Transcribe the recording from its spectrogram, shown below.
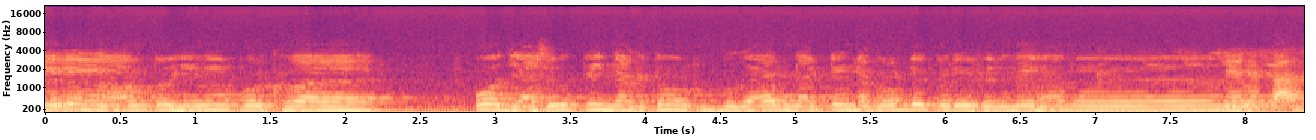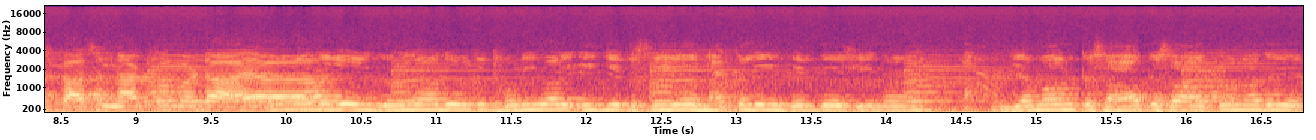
ਜਿਹੜੇ ਨਾਮ ਤੋਂ ਹੀਣੇ ਪੁਰਖ ਹੈ ਉਹ ਜਸ ਰੂਪੀ ਨਖ ਤੋਂ ਬਗੈਰ ਨਕਟੇ ਨਕੋਡੇ ਤੁਰੇ ਫਿਰਦੇ ਹਨ ਤਿਨ ਘਸ ਘਸ ਨੱਕ ਉਹਨਾਂ ਦੀ ਵਢਾਇਆ ਜਿਹੜੀ ਦੁਨੀਆ ਦੇ ਵਿੱਚ ਥੋੜੀ ਵਾਲੀ ਇੱਜ਼ਤ ਸੀ ਉਹ ਨੱਕ ਲਈ ਫਿਰਦੇ ਸੀ ਨਾ। ਜਮਾਨ ਕਸਾ ਕਸਾ ਕੇ ਉਹਨਾਂ ਦੇ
